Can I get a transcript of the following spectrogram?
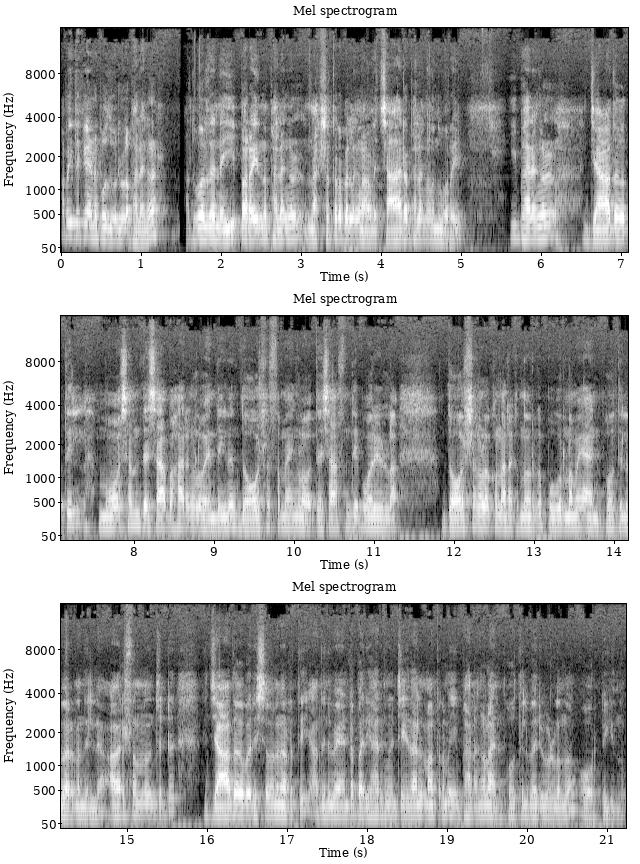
അപ്പോൾ ഇതൊക്കെയാണ് പൊതുവിലുള്ള ഫലങ്ങൾ. അതുപോലെ തന്നെ ഈ പറയുന്ന ഫലങ്ങൾ നക്ഷത്ര ഫലങ്ങളാണ് ചാരഫലങ്ങൾ എന്ന് പറയും. ഈ ഫലങ്ങൾ ജാതകത്തിൽ മോശം ദശാപഹാരങ്ങളോ എന്തെങ്കിലും ദോഷ സമയങ്ങളോ ദശാസന്ധി പോലെയുള്ള ദോഷങ്ങളൊക്കെ നടക്കുന്നവർക്ക് പൂർണമായ അനുഭവത്തിൽ വരണമെന്നില്ല. അവരെ സംബന്ധിച്ചിട്ട് ജാതക പരിശോധന നടത്തി അതിന് വേണ്ട പരിഹാരങ്ങൾ ചെയ്താൽ മാത്രമേ ഈ ഫലങ്ങൾ അനുഭവത്തിൽ വരുള്ളൂ ഓർപ്പിക്കുന്നു.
